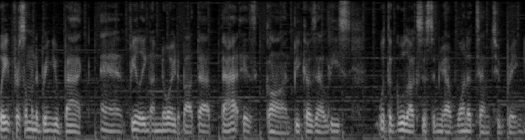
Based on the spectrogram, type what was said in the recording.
wait for someone to bring you back and feeling annoyed about that, that is gone because at least with the Gulag system, you have one attempt to bring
